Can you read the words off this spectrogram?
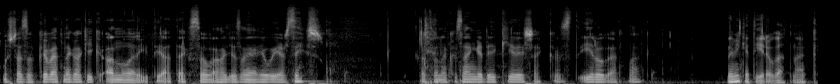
Most azok követnek, akik annól elítéltek, szóval, hogy ez olyan jó érzés. Ott vannak az engedélykérések közt, írogatnak. De miket írogatnak?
